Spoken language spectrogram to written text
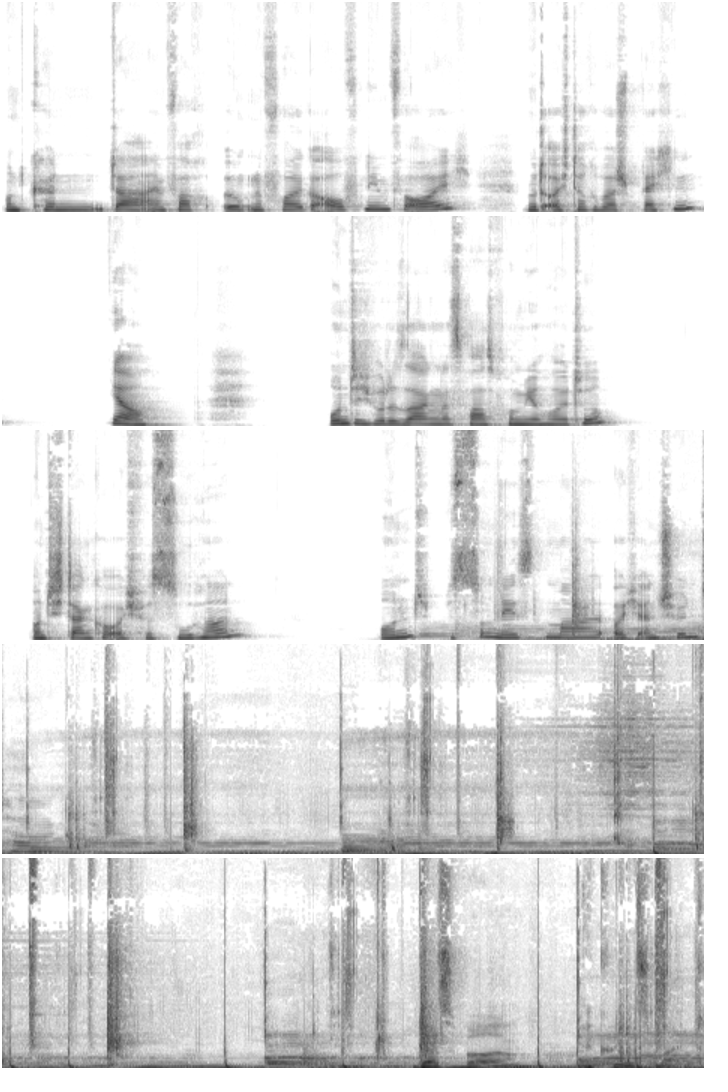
und können da einfach irgendeine Folge aufnehmen für euch, mit euch darüber sprechen. Ja, und ich würde sagen, das war's von mir heute. Und ich danke euch fürs Zuhören. Und bis zum nächsten Mal. Euch einen schönen Tag. Das war A Queen's Mind,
